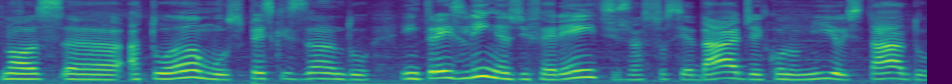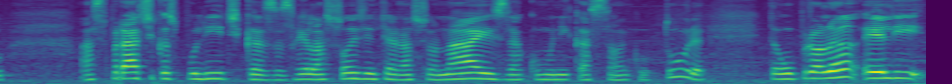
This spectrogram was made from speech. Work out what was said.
nós uh, atuamos pesquisando em três linhas diferentes: a sociedade, a economia, o Estado as práticas políticas, as relações internacionais, a comunicação e cultura. Então, o Prolan ele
